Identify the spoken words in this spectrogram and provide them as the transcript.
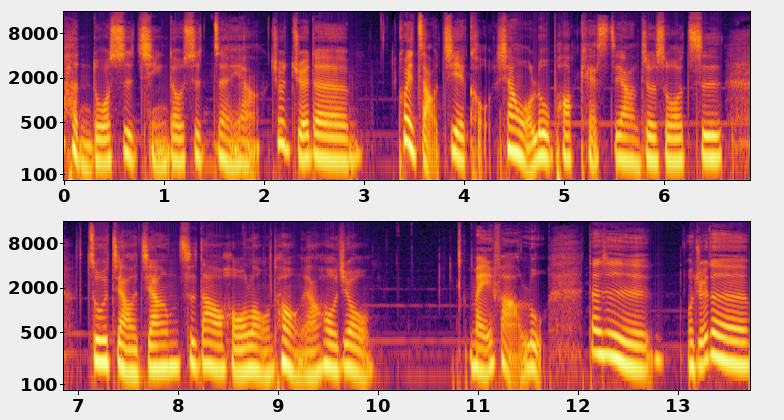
很多事情都是这样，就觉得会找借口，像我录 podcast 这样，就是说吃猪脚姜吃到喉咙痛，然后就没法录。但是我觉得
